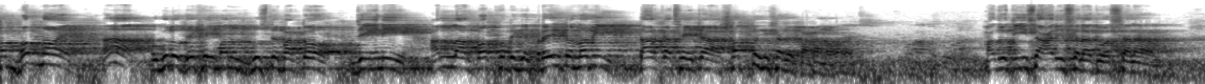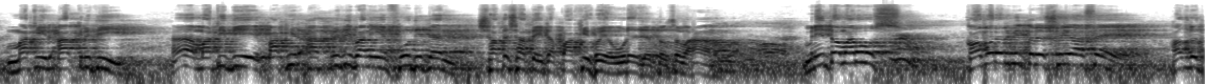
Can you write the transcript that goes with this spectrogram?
সম্ভব নয় হ্যাঁ ওগুলো দেখেই মানুষ বুঝতে পারত যে ইনি আল্লাহর পক্ষ থেকে প্রেরিত নবী, তার কাছে এটা সত্য হিসাবে পাঠানো হয়েছে। হজরত ঈসা আলী সালাতাম মাটির আকৃতি হ্যাঁ মাটি দিয়ে পাখির আকৃতি বানিয়ে ফু দিতেন, সাথে সাথে এটা পাখি হয়ে উড়ে যেত হ্যাঁ মৃত মানুষ কবরের ভিতরে শুয়ে আছে। হজরত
